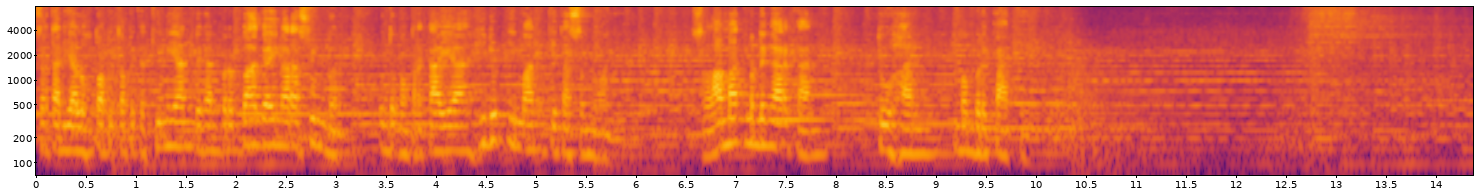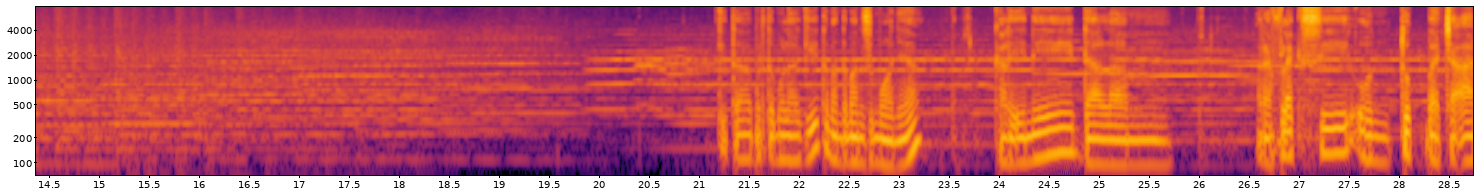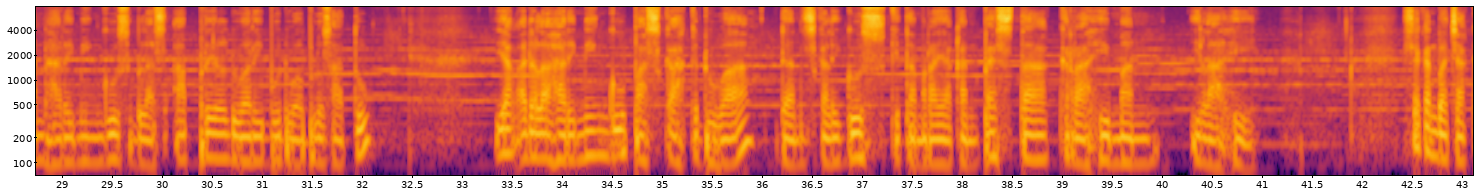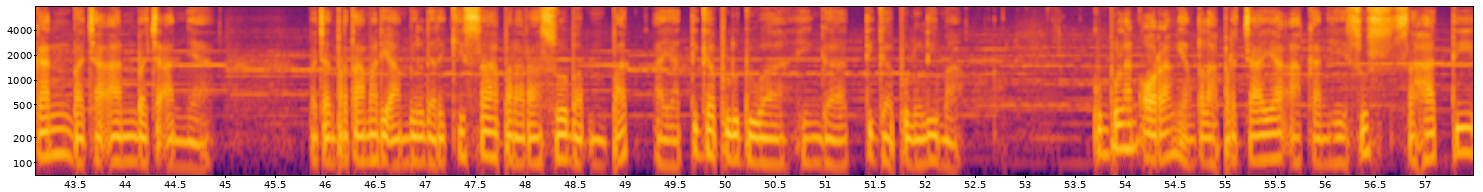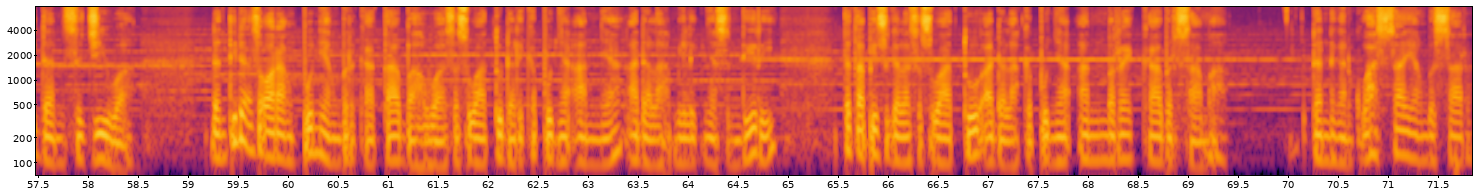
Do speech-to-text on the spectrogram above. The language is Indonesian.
serta dialog topik-topik kekinian dengan berbagai narasumber untuk memperkaya hidup iman kita semuanya. Selamat mendengarkan, Tuhan memberkati. Kita bertemu lagi teman-teman semuanya. Kali ini dalam refleksi untuk bacaan hari Minggu 11 April 2021 yang adalah hari Minggu Paskah kedua dan sekaligus kita merayakan pesta kerahiman ilahi. Saya akan bacakan bacaan-bacaannya. Bacaan pertama diambil dari kisah para rasul bab 4 ayat 32 hingga 35. Kumpulan orang yang telah percaya akan Yesus sehati dan sejiwa dan tidak seorang pun yang berkata bahwa sesuatu dari kepunyaannya adalah miliknya sendiri, tetapi segala sesuatu adalah kepunyaan mereka bersama. Dan dengan kuasa yang besar,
